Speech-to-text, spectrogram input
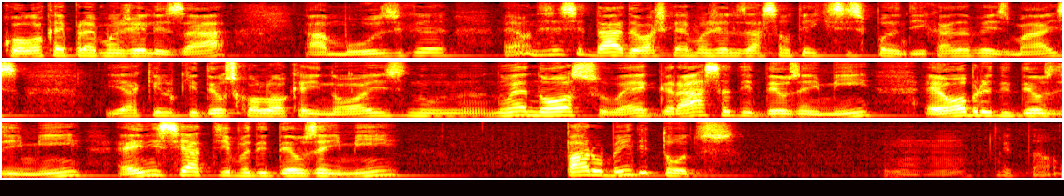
coloca aí para evangelizar a música. É uma necessidade. Eu acho que a evangelização tem que se expandir cada vez mais. E aquilo que Deus coloca em nós não, não é nosso, é graça de Deus em mim, é obra de Deus em mim, é iniciativa de Deus em mim, para o bem de todos. Então,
